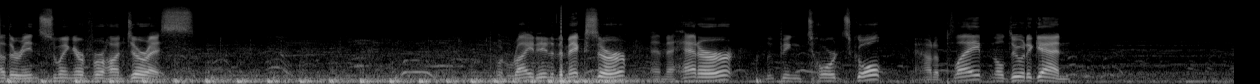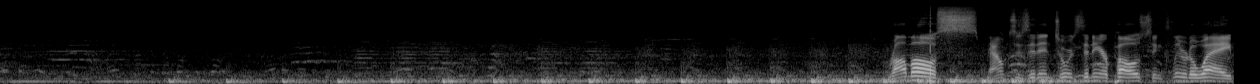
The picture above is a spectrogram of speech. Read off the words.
Another in-swinger for Honduras. Put right into the mixer, and the header looping towards goal. Out of play, they'll do it again. Ramos bounces it in towards the near post and cleared away.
